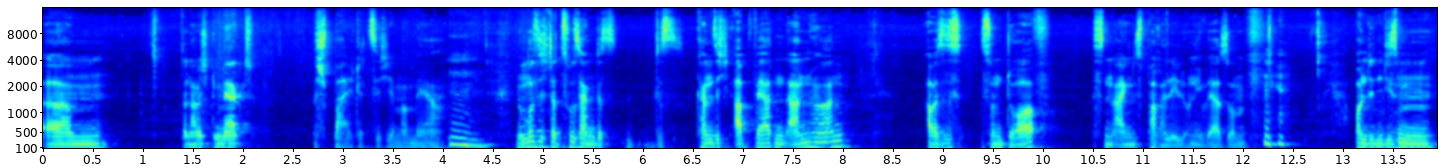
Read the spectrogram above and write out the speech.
ähm, dann habe ich gemerkt, es spaltet sich immer mehr. Nun muss ich dazu sagen, das, das kann sich abwertend anhören, aber es ist so ein Dorf, ist ein eigenes Paralleluniversum. Und in diesem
